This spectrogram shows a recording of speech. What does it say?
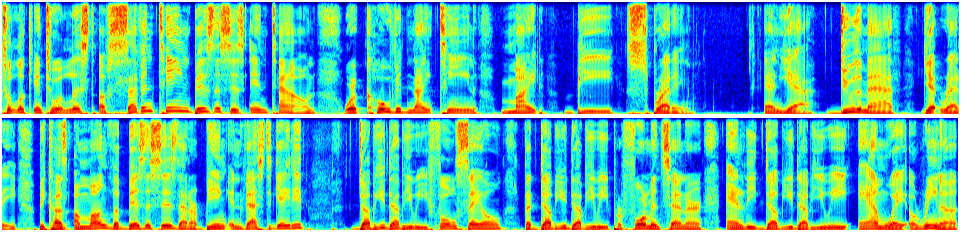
to look into a list of 17 businesses in town where COVID 19 might be spreading. And yeah, do the math, get ready, because among the businesses that are being investigated, WWE Full Sail, the WWE Performance Center, and the WWE Amway Arena,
